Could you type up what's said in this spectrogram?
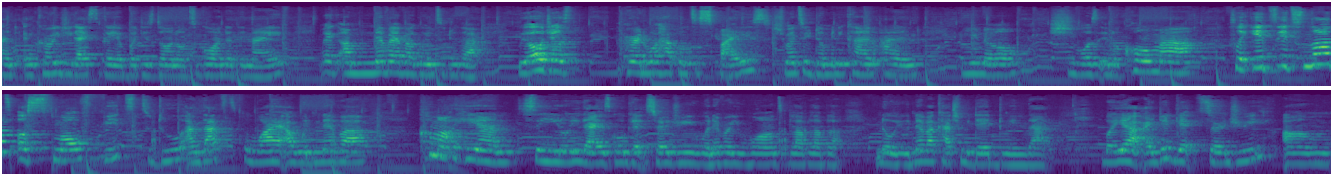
and encourage you guys to get your bodies done or to go under the knife. Like, I'm never ever going to do that. We all just heard what happened to Spice. She went to the Dominican and, you know, she was in a coma. So it's it's not a small feat to do and that's why I would never come out here and say, you know, you guys go get surgery whenever you want, blah, blah, blah. No, you would never catch me dead doing that. But yeah, I did get surgery. Um,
